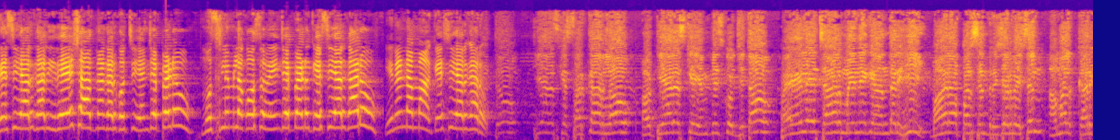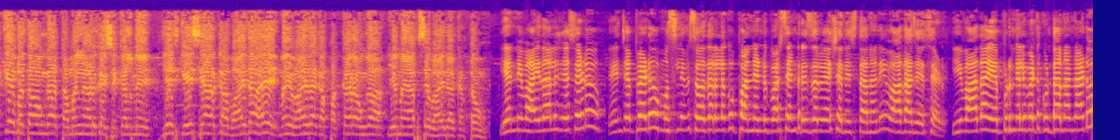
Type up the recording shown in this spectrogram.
కేసీఆర్ గారు ఇదే షాద్ నగర్ వచ్చి ఏం చెప్పాడు? ముస్లింల కోసం ఏం చెప్పాడు కేసీఆర్ గారు? వినండమ్మా కేసీఆర్ గారు. टीआरएस के सरकार लाओ और टीआरएस के एमपी को जिताओ पहले चार महीने के अंदर ही 12 परसेंट रिजर्वेशन अमल करके बताऊंगा तमिलनाडु के शक्ल में ये केसीआर का वायदा है मैं वायदा का पक्का रहूंगा ये मैं आपसे वायदा करता हूँ ఎన్ని వాయిదాలు చేశాడు ఏం చెప్పాడు ముస్లిం సోదరులకు పన్నెండు పర్సెంట్ రిజర్వేషన్ ఇస్తానని వాదా చేశాడు ఈ వాదా ఎప్పుడు నిలబెట్టుకుంటానన్నాడు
